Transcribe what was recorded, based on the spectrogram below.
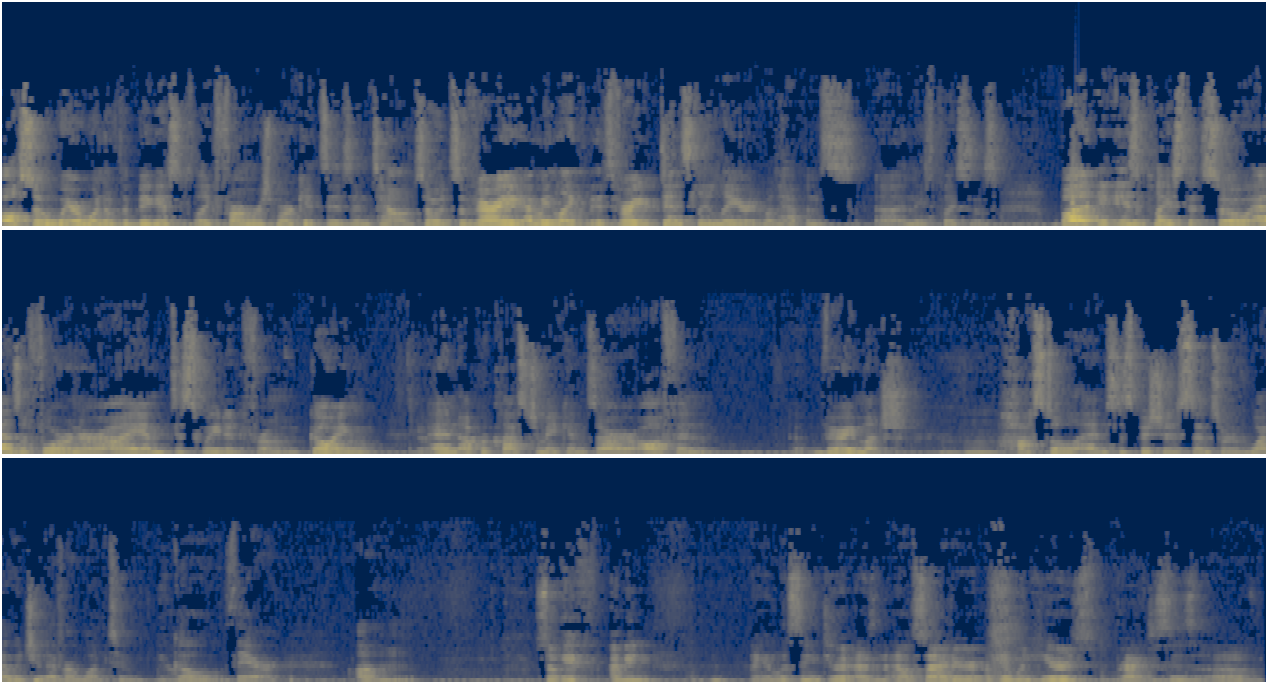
also where one of the biggest like farmers markets is in town. So it's a very, I mean, like it's very densely layered what happens uh, in these places. But it is a place that, so as a foreigner, I am dissuaded from going, and upper class Jamaicans are often very much hostile and suspicious, and sort of why would you ever want to go there? Um, So if I mean, again, listening to it as an outsider, okay, when here's practices of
